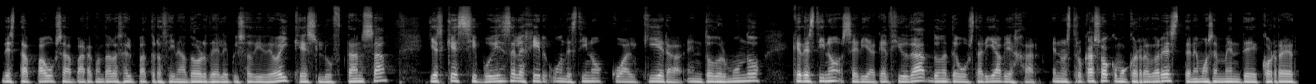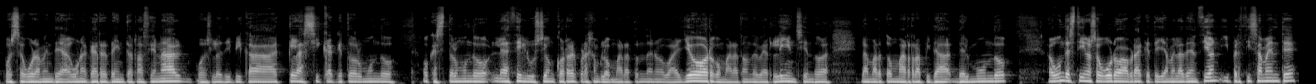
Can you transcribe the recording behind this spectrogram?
de esta pausa para contaros el patrocinador del episodio de hoy, que es Lufthansa. Y es que si pudieses elegir un destino cualquiera en todo el mundo, ¿qué destino sería? ¿Qué ciudad? ¿Dónde te gustaría viajar? En nuestro caso, como corredores, tenemos en mente correr, pues seguramente alguna carrera internacional, pues lo típica clásica que todo el mundo, o casi todo el mundo le hace ilusión correr, por ejemplo, maratón de Nueva York o maratón de Berlín, siendo la maratón más rápida del mundo. Algún destino seguro habrá que te llame la atención y precisamente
